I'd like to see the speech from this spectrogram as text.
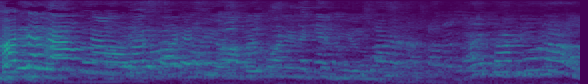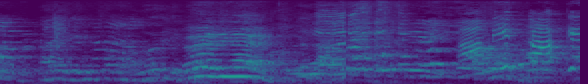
আচ্ছা নাও নাও আবার পরে দিও আবার পরে রেখে দিও। আমি কাকে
